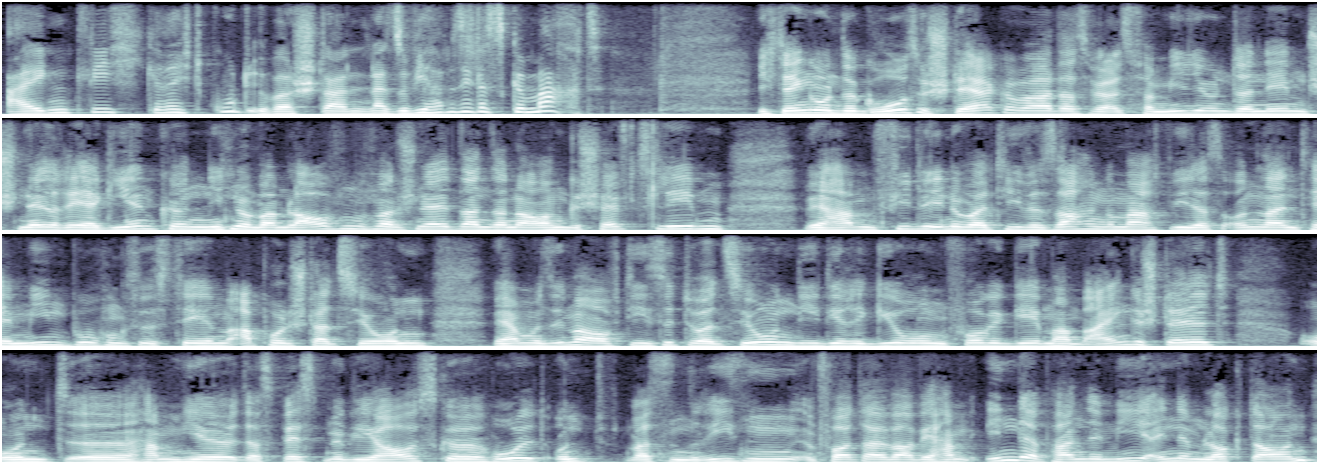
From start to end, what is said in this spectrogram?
eigentlich recht gut überstanden. Also wie haben Sie das gemacht? Ich denke, unsere große Stärke war, dass wir als Familienunternehmen schnell reagieren können. Nicht nur beim Laufen muss man schnell sein, sondern auch im Geschäftsleben. Wir haben viele innovative Sachen gemacht, wie das Online-Terminbuchungssystem, Abholstationen. Wir haben uns immer auf die Situationen, die die Regierungen vorgegeben haben, eingestellt und äh, haben hier das Bestmögliche rausgeholt. Und was ein Riesenvorteil war, wir haben in der Pandemie, in dem Lockdown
